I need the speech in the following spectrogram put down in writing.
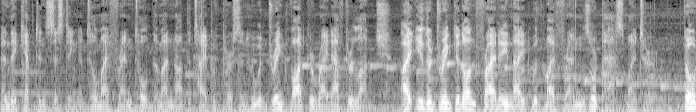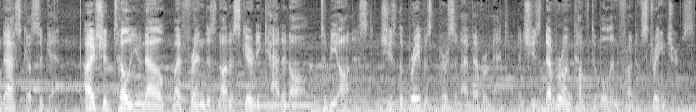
and they kept insisting until my friend told them I'm not the type of person who would drink vodka right after lunch. I either drink it on Friday night with my friends or pass my turn. Don't ask us again. I should tell you now, my friend is not a scaredy cat at all, to be honest. She's the bravest person I've ever met, and she's never uncomfortable in front of strangers.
